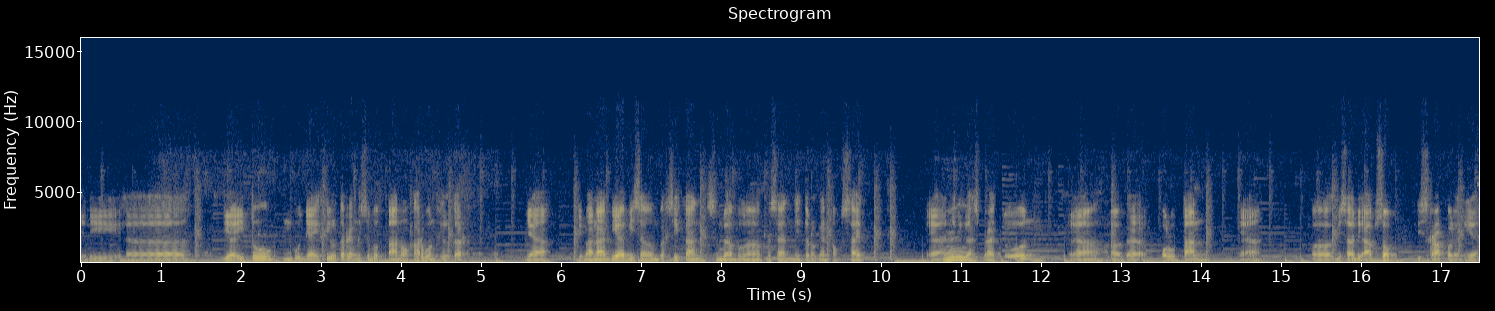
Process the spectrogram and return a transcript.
Jadi uh, dia itu mempunyai filter yang disebut nano carbon filter ya. Di mana dia bisa membersihkan 95% nitrogen oxide ya hmm. jadi gas beracun ya agak polutan ya uh, bisa diabsorb diserap oleh dia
